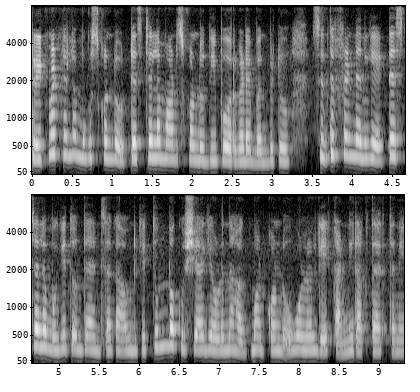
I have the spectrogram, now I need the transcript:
ಟ್ರೀಟ್ಮೆಂಟ್ನೆಲ್ಲ ಮುಗಿಸ್ಕೊಂಡು ಟೆಸ್ಟ್ ಎಲ್ಲ ಮಾಡಿಸ್ಕೊಂಡು ದೀಪು ಹೊರಗಡೆ ಬಂದುಬಿಟ್ಟು, ಸಿದ್ದು ಫ್ರೆಂಡ್ ನನಗೆ ಟೆಸ್ಟ್ ಎಲ್ಲ ಮುಗೀತು ಅಂತ ಹೇಳಿದಾಗ ಅವನಿಗೆ ತುಂಬ ಖುಷಿಯಾಗಿ ಅವಳನ್ನ ಹಗ್ ಮಾಡಿಕೊಂಡು ಅವಳೊಳಗೆ ಕಣ್ಣೀರು ಹಾಕ್ತಾ ಇರ್ತಾನೆ.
